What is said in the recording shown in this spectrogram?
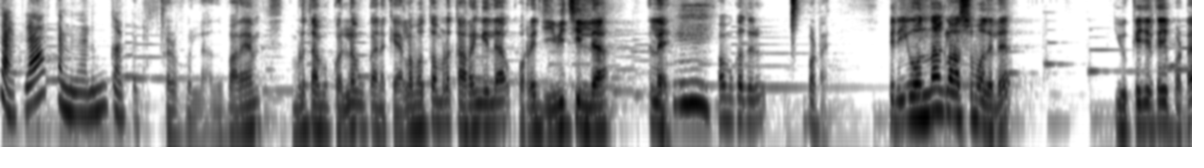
കുഴപ്പമില്ല തമിഴ്നാടും കുഴപ്പമില്ല. കുഴപ്പമില്ല. അത് പറയാം നമ്മൾ കൊല്ലം കേരളം മൊത്തം നമ്മൾ കറങ്ങില്ല കുറെ ജീവിച്ചില്ല അല്ലേ. അപ്പൊ നമുക്കതൊരു പോട്ടെ. പിന്നെ ഈ ഒന്നാം ക്ലാസ് മുതൽ യു കെ ജിയിൽ കഴിഞ്ഞ് പോട്ടെ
